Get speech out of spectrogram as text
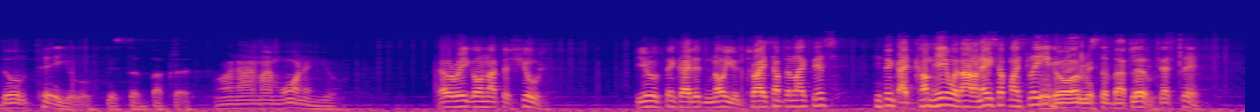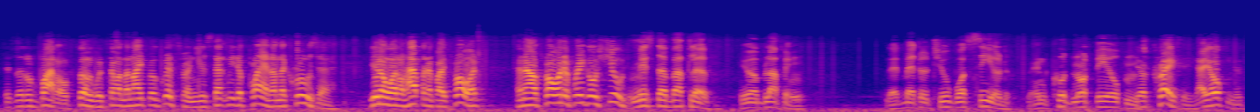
don't pay you, Mr. Buckler? Arnheim, I'm warning you. Tell Rigo not to shoot. Do you think I didn't know you'd try something like this? Do you think I'd come here without an ace up my sleeve? Go on, Mr. Buckler. Just this. This little bottle filled with some of the nitroglycerin you sent me to plant on the cruiser. You know what'll happen if I throw it, and I'll throw it if Rigo shoots. Mr. Buckler, you're bluffing. That metal tube was sealed and could not be opened. You're crazy. I opened it.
